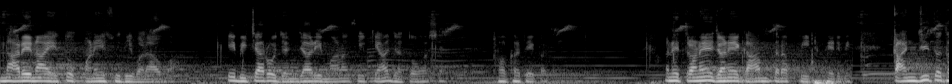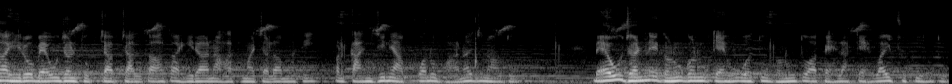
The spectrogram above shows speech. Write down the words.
નારે ના, એ તો પણે સુધી વળાવવા. એ બિચારો જંજાળી માણસ ક્યાં જતો હશે? ભગતે કહ્યું. અને ત્રણેય જણે ગામ તરફ પીઠ ફેરવી. કાનજી તથા હીરો બેઉ જણ ચૂપચાપ ચાલતા હતા. હીરાના હાથમાં ચલમ હતી, પણ કાનજીને આપવાનું ભાન જ ન હતું બેઉ જણને ઘણું ઘણું કહેવું હતું, ઘણું તો આ પહેલાં કહેવાઈ ચૂક્યું હતું.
